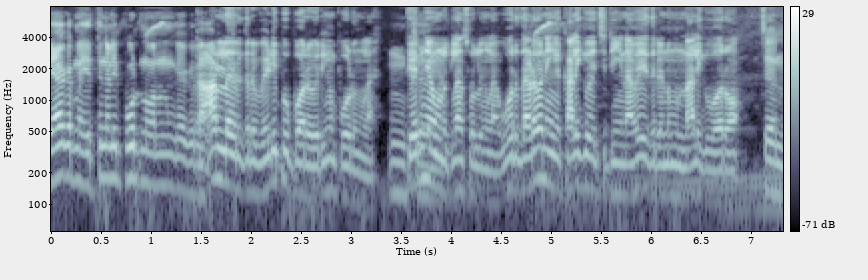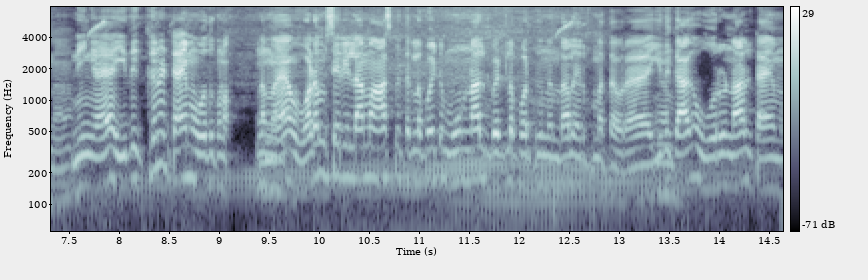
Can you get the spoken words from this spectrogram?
கேட்குறேன் எத்தனை நாளைக்கு போட்டுன்னு வரணும்னு காலில் இருக்கிற வெடிப்பு போகிற வரைக்கும் போடுங்களேன். ம் தெரிஞ்சவங்களுக்குலாம் சொல்லுங்களேன். ஒரு தடவை நீங்கள் கலக்கி வச்சிட்டிங்கனாவே இது ரெண்டு மூணு நாளைக்கு வரும். சரிண்ணா. நீங்கள் இதுக்குன்னு டைம் ஒதுக்கணும். நம்ம உடம்பு சரியில்லாமல் ஆஸ்பத்திரியில் போயிட்டு மூணு நாள் பெட்டில் படுத்துன்னு இருந்தாலும் இருக்குமே தவிர இதுக்காக ஒரு நாள் டைம்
